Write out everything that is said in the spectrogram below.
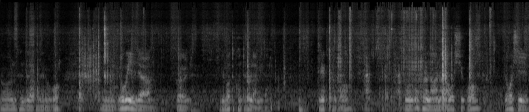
요거는 핸들 그대로고 음, 요거 이제 그 리모트 컨트롤러입니다. 디렉터고 어, 오프로 나가는 아웃이고 요것이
